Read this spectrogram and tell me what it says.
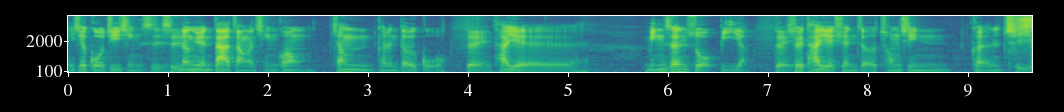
一些国际形势，能源大涨的情况，像可能德国，对，他也民生所逼啊，对，所以他也选择重新可能启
